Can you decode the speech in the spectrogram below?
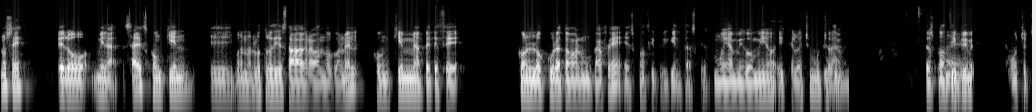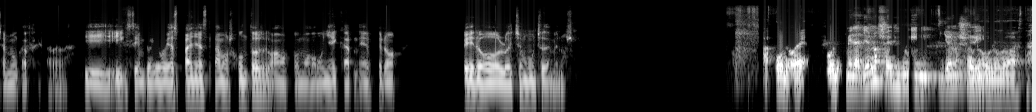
No sé, pero mira, ¿sabes con quién? Eh, bueno, el otro día estaba grabando con él, con quién me apetece con locura tomarme un café, es con Cipri Quintas, que es muy amigo mío y que lo he hecho mucho de menos. Entonces, con Cipri me mucho echarme un café, la verdad. Y, siempre que voy a España estamos juntos, vamos como uña y carne, ¿eh? pero, pero lo echo mucho de menos. Ah, uno, ¿eh? Mira, yo no soy muy. Yo no soy. Uno, uno basta.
